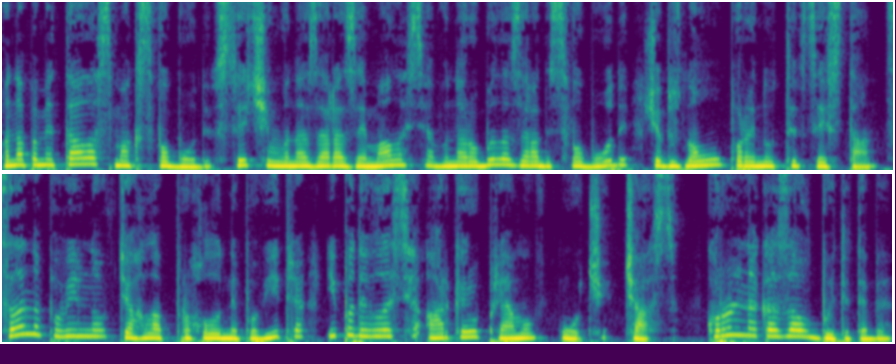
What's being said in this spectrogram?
Вона пам'ятала смак свободи. Все, чим вона зараз займалася, вона робила заради свободи, щоб знову поринути в цей стан. Селена повільно втягла прохолодне повітря і подивилася Аркеру прямо в очі. Час. Король наказав вбити тебе.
